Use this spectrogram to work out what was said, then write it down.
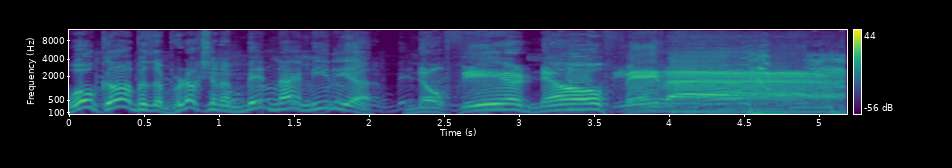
Woke Up is a production of Midnight Media. No fear, no favor.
